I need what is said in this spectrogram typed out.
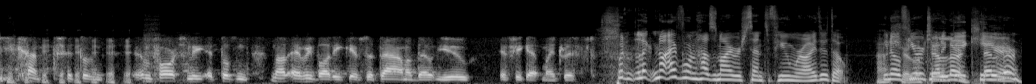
you can't. It doesn't. Unfortunately, it doesn't. Not everybody gives a damn about you. If you get my drift. But like, not everyone has an Irish sense of humour either, though. You know, if you were look, doing a learn. gig They'll learn.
